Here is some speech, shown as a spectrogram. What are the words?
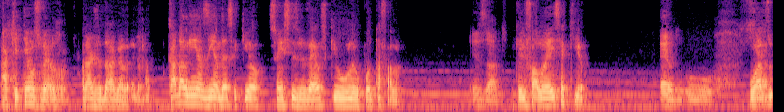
Aqui tem os véus para ajudar a galera. Cada linhazinha dessa aqui, ó, são esses véus que o Leopoldo tá falando. Exato. O que ele falou é esse aqui, ó. É, o. O, é azul,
